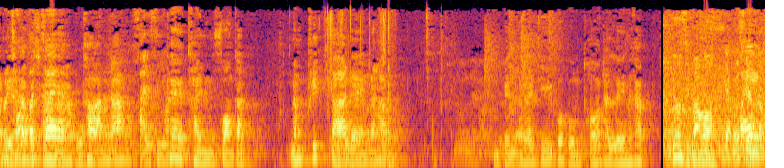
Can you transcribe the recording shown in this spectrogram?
ักเรียนนักศึกษานะครับผมข่าวดังๆสาเสียงแค่ไข่ฟองกับน้ำพริกตาแดงนะครับ เป็นอะไรที่พวกผมท้อกันเลยนะครับ เรื่องสีฟ้าบ่เรื่เสียมนะ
